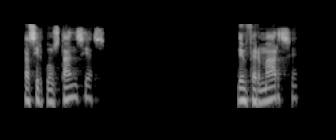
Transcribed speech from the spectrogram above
las circunstancias, de enfermarse.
